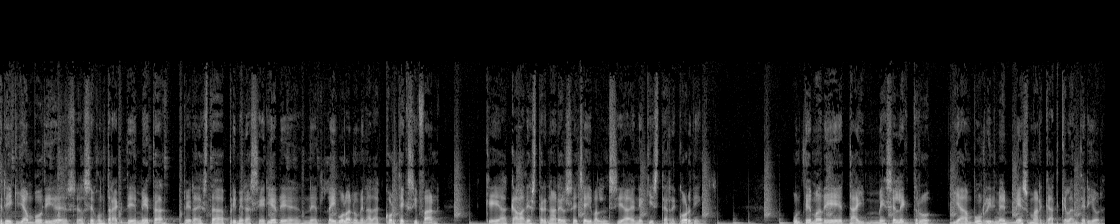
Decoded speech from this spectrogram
Young Body és el segon track de Meta per a esta primera sèrie de net label anomenada Cortex i Fan que acaba d'estrenar el setxell valencià NXT Recordings. Un tema de tall més electro i amb un ritme més marcat que l'anterior.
